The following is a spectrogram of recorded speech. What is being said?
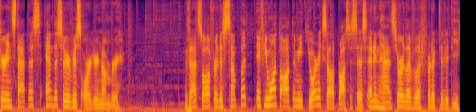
current status, and the service order number. That's all for this template. If you want to automate your Excel processes and enhance your level of productivity,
